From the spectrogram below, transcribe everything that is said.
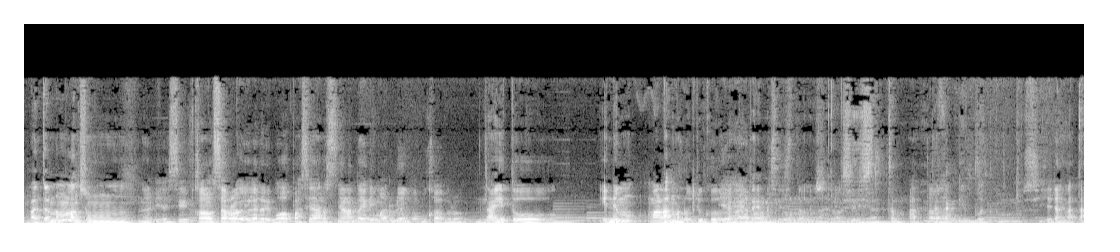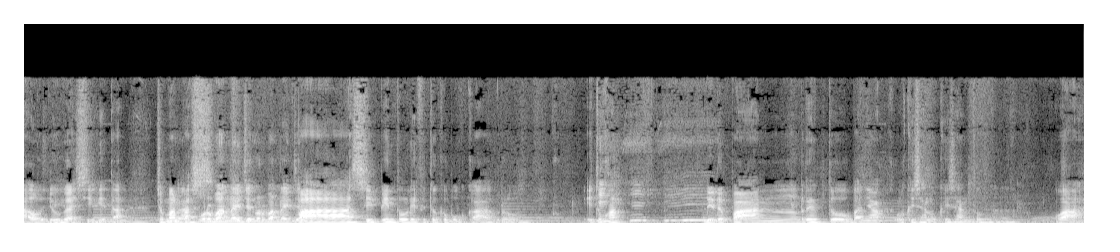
lantai 6 langsung Nah, iya sih. Kalau secara logika dari bawah pasti harusnya lantai 5 dulu yang kebuka, Bro. nah itu ini malah menuju ke Ya, lantai 6 sistem. dulu. sistem Atau Kita kan dibuat komunikasi Ya udah nggak tahu juga sih kita. Cuman pas urban legend, urban legend. pas si pintu lift itu kebuka, Bro. Itu kan di depan lift tuh banyak lukisan-lukisan tuh. Wah,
